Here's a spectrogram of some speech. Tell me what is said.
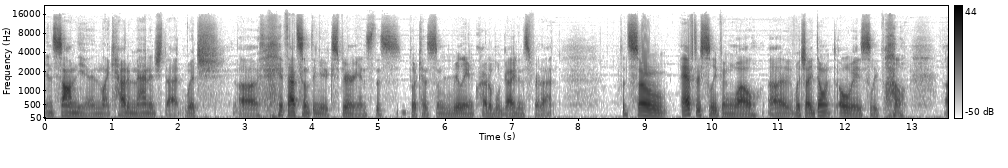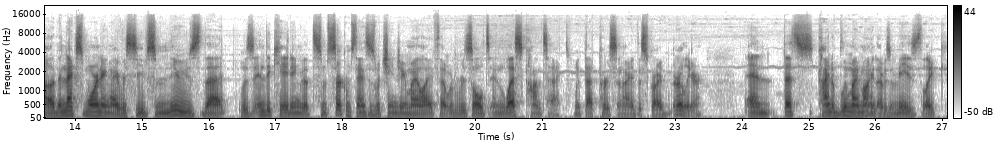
insomnia and like how to manage that, which, uh, if that's something you experience, this book has some really incredible guidance for that. But so after sleeping well, uh, which I don't always sleep well, uh, the next morning I received some news that was indicating that some circumstances were changing in my life that would result in less contact with that person I had described earlier. And that's kind of blew my mind. I was amazed. Like,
